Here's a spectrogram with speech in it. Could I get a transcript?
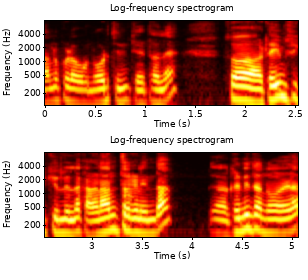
ನಾನು ಕೂಡ ಹೋಗಿ ನೋಡ್ತೀನಿ ಥಿಯೇಟ್ರಲ್ಲೇ ಸೊ ಟೈಮ್ ಸಿಕ್ಕಿರಲಿಲ್ಲ ಕಾರಣಾಂತರಗಳಿಂದ ಖಂಡಿತ ನೋಡೋಣ.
